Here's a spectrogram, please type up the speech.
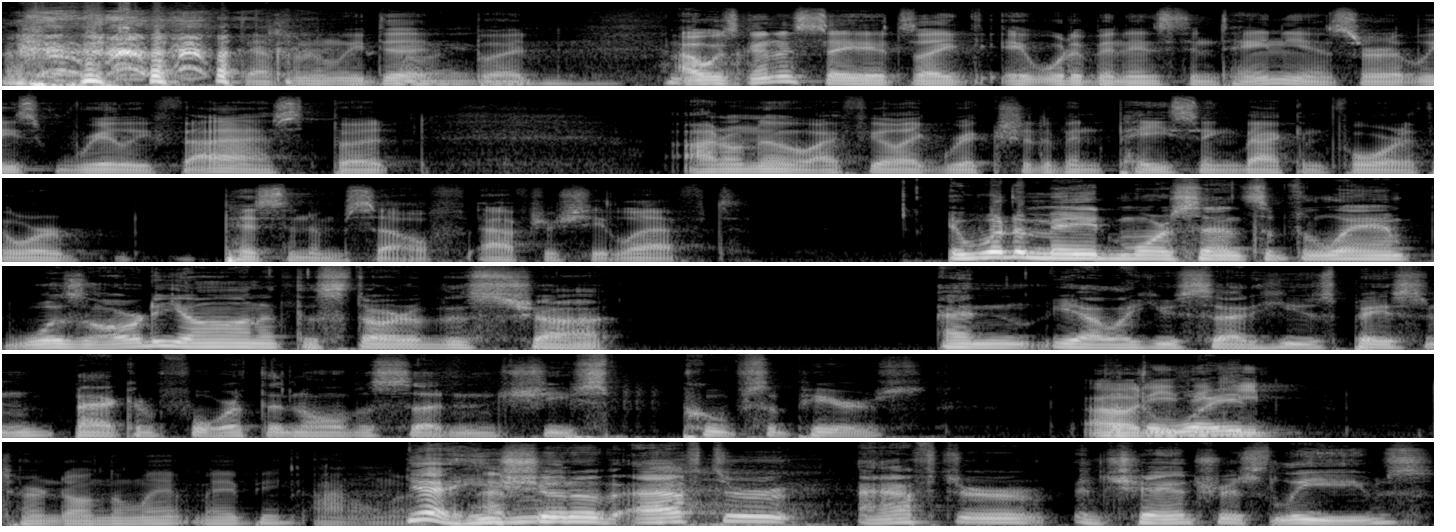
definitely did. But mm-hmm. I was gonna say it's like it would have been instantaneous or at least really fast. But I don't know. I feel like Rick should have been pacing back and forth or pissing himself after she left. it would have made more sense if the lamp was already on at the start of this shot. And yeah, like you said, he was pacing back and forth, and all of a sudden she s- poofs appears. Oh, But do the you think way- he turned on the lamp? Maybe I don't know. Yeah, he I should mean- have after after Enchantress leaves.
